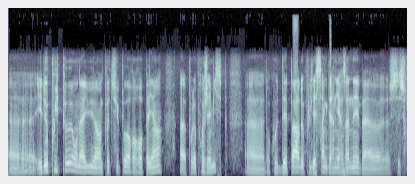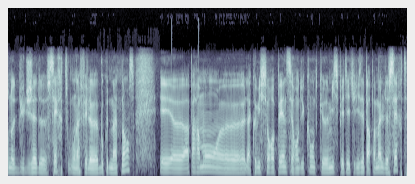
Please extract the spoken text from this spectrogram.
Euh, et depuis peu, on a eu un peu de support européen euh, pour le projet MISP. Euh, donc au départ, depuis les cinq dernières années, ben, c'est sur notre budget de CERT où on a fait beaucoup de maintenance. Et apparemment, la Commission européenne s'est rendue compte que MISP était utilisé par pas mal de CERT.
